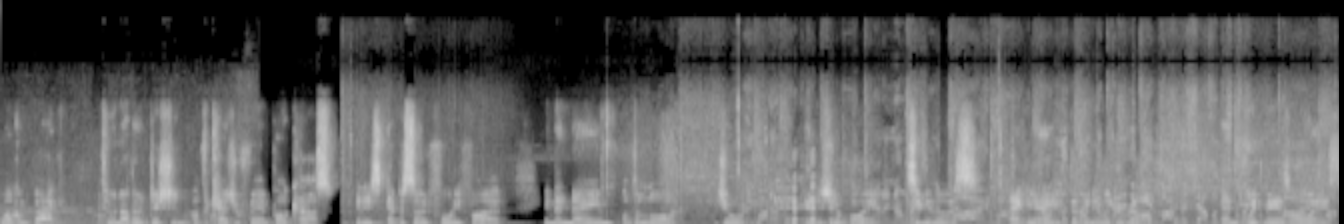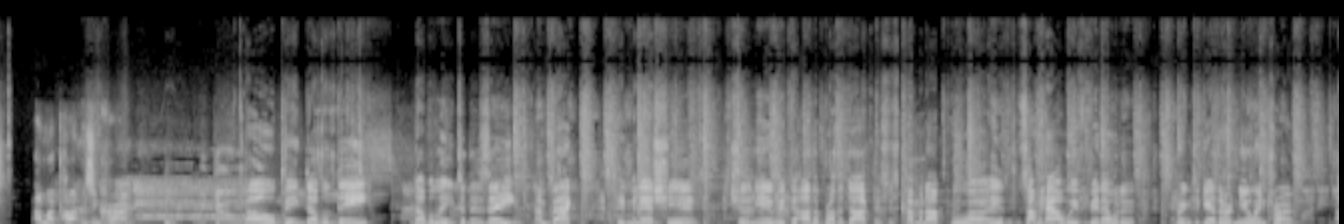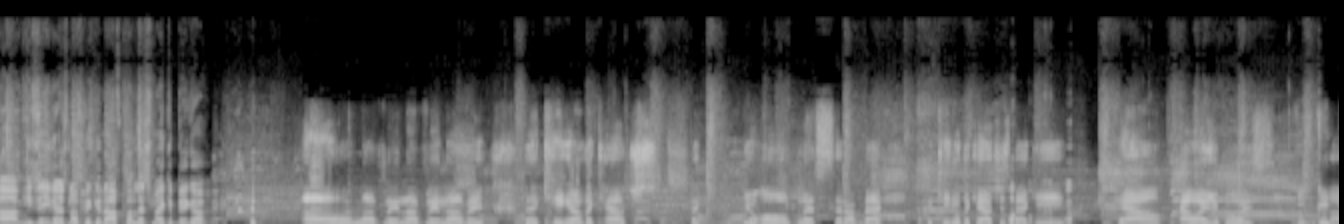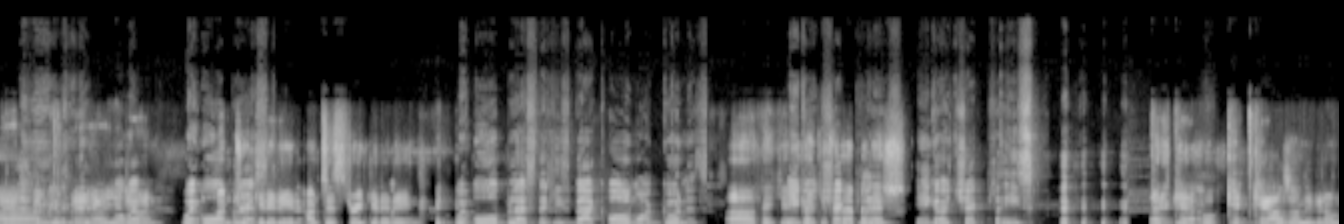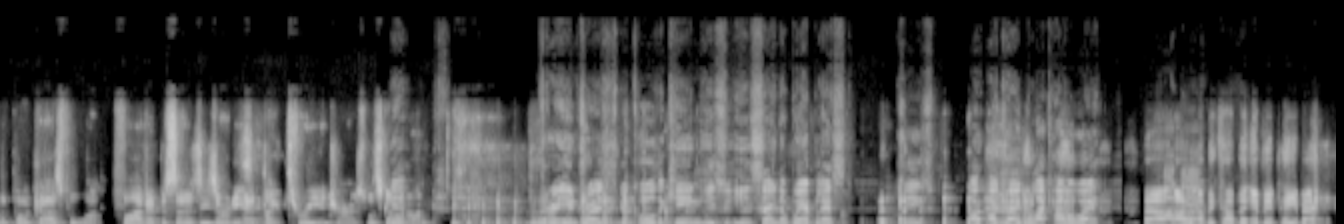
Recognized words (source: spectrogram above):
Welcome back to another edition of the Casual Fan Podcast. It is episode 45 in the name of the Lord, Jordan. It is your boy, Timmy Lewis, aka the Vanilla Gorilla. And with me, as always, are my partners in crime. Oh, big double D, double E to the Z. I'm back. Big Manesh here, chilling here with the other brother Darkness is coming up. Who uh, somehow we've been able to bring together a new intro. Um, his ego's not big enough, but let's make it bigger. Oh, lovely, lovely, lovely. The king of the couch. The, you're all blessed that I'm back. The king of the couch is back here. Cal, how are you, boys? I'm good, man. Uh, I'm good, man. How are you Oh, we're- doing? We're all I'm blessed. drinking it in. I'm just drinking it in. We're all blessed that he's back. Oh my goodness. Oh, thank you. Ego thank you check, for that, please. Manesh. Ego check, please. That's Ca- beautiful. Ca- Cal's only been on the podcast for what five episodes. He's already had like three intros. What's going Yeah. on? Three intros. He's been called the king. He's he's saying that we're blessed. Jeez. Okay, Black Holloway. I, I. I become the MVP, man.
